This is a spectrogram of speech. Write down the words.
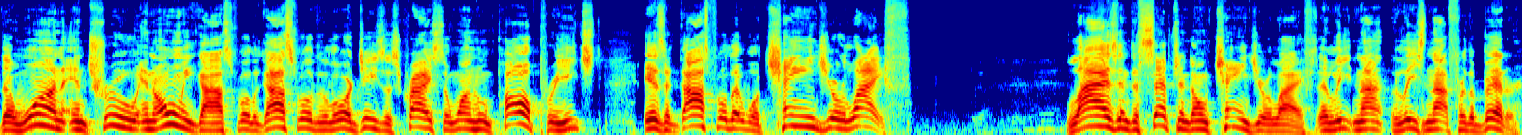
the one and true and only gospel, the gospel of the Lord Jesus Christ, the one whom Paul preached, is a gospel that will change your life. Lies and deception don't change your life, at least not, at least not for the better.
